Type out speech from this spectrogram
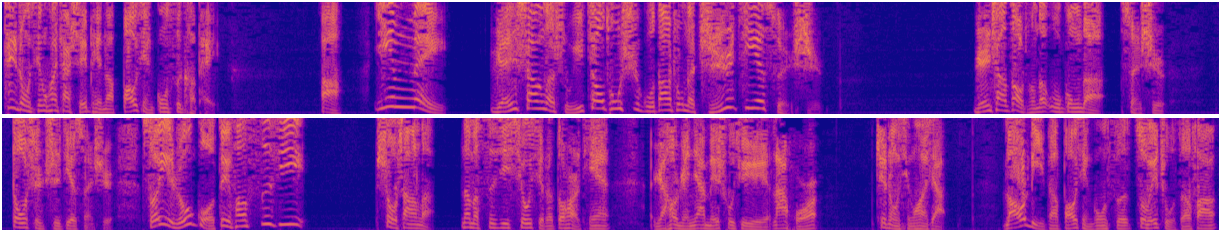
这种情况下谁赔呢？保险公司可赔，啊，因为人伤了属于交通事故当中的直接损失，人伤造成的误工的损失都是直接损失。所以，如果对方司机受伤了，那么司机休息了多少天，然后人家没出去拉活这种情况下，老李的保险公司作为主责方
